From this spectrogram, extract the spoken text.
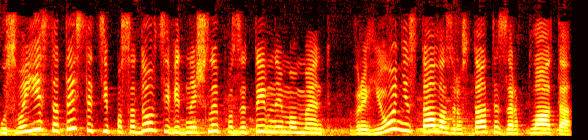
У своїй статистиці посадовці віднайшли позитивний момент. В регіоні стала зростати зарплата,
